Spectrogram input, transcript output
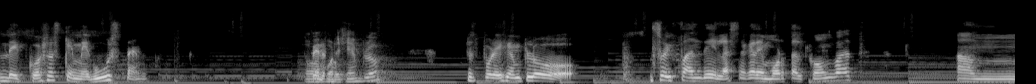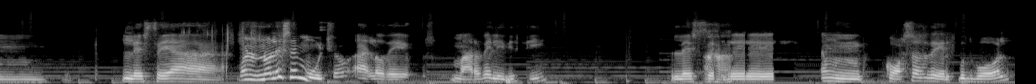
de cosas que me gustan. Como por ejemplo. Pues, por ejemplo, soy fan de la saga de Mortal Kombat. Am, le sé a... Bueno, no le sé mucho a lo de pues, Marvel y DC. Le sé Ajá. mm, cosas del fútbol.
